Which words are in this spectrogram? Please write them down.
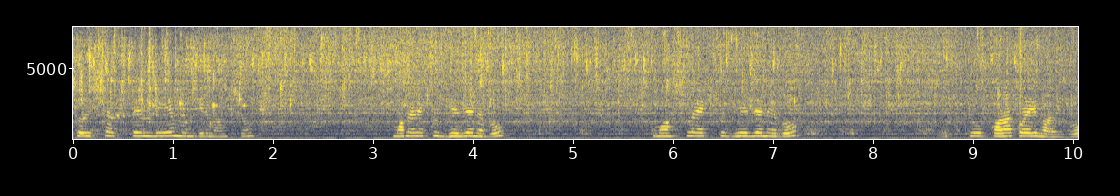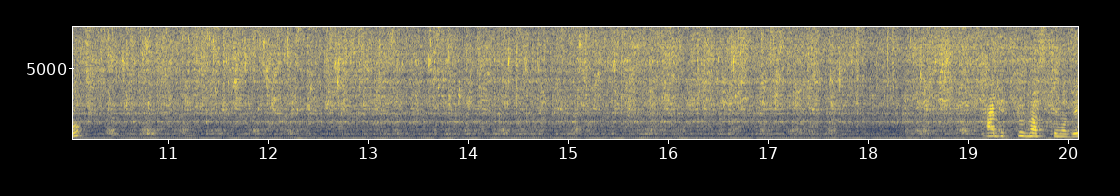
সরিষার তেল দিয়ে মুরগির মাংস। মশলা একটু ভেজে নেব। মশলা একটু ভেজে নেব। একটু কড়া করেই ভাজবো। আর একটু ভাজতে হবে।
